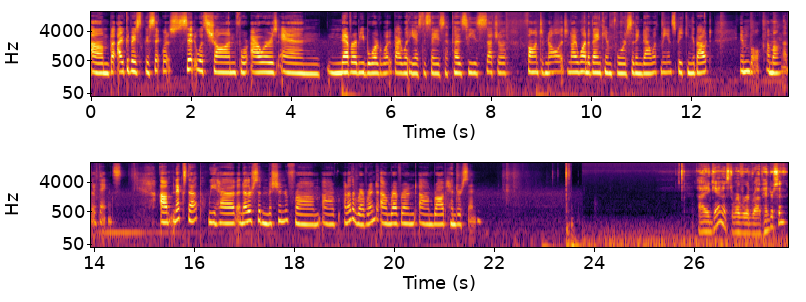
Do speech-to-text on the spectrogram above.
Um, but I could basically sit with, sit with Sean for hours and never be bored what, by what he has to say because he's such a font of knowledge. And I want to thank him for sitting down with me and speaking about Imbolc, among other things. Um, next up, we have another submission from uh, another Reverend, um, Reverend um, Rob Henderson. Hi again, it's the Reverend Rob Henderson,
